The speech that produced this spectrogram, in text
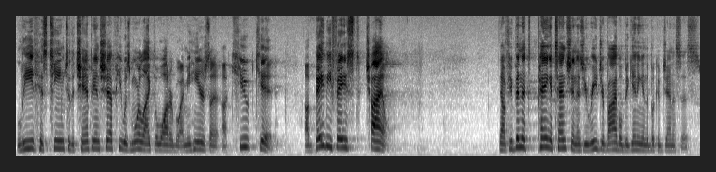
lead his team to the championship. He was more like the water boy. I mean, here's a, a cute kid, a baby faced child now, if you've been paying attention as you read your Bible beginning in the book of Genesis,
